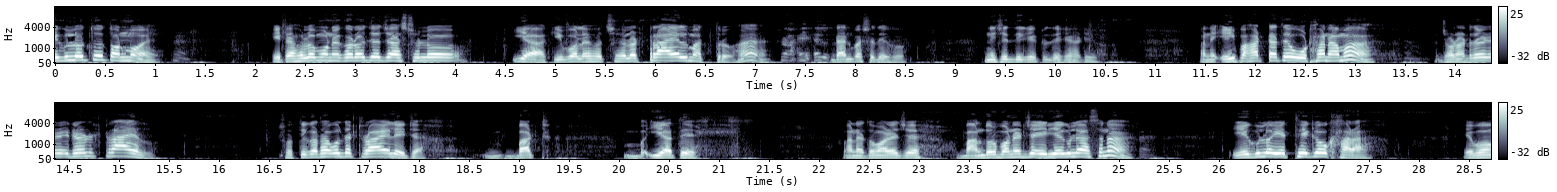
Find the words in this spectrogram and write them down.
এগুলো তো তন্ময়। এটা হলো মনে করো যে জাস্ট হলো ইয়া কি বলে হচ্ছে হলো ট্রায়াল মাত্র হ্যাঁ? ডান পাশে দেখো নিচের দিকে একটু দেখে হাঁটিও। মানে এই পাহাড়টাতে ওঠা নামা? ঝর্ণাটা এটা হলো ট্রায়াল সত্যি কথা বলতে ট্রায়াল এটা। বাট ইয়াতে মানে তোমার এই যে বান্দরবনের যে এরিয়াগুলো আছে না এগুলো এর থেকেও খাড়া। এবং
